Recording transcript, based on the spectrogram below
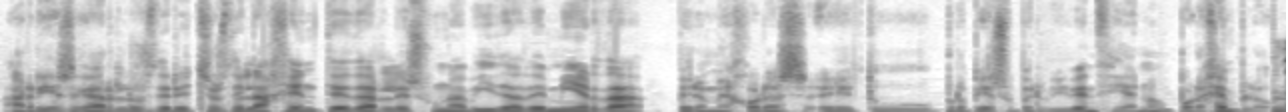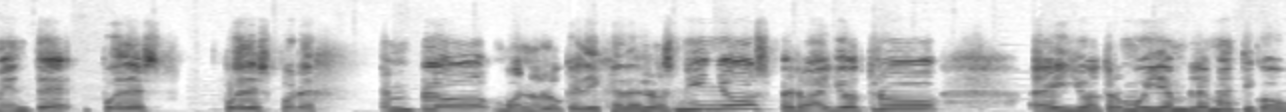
arriesgar los derechos de la gente, darles una vida de mierda, pero mejoras eh, tu propia supervivencia, ¿no? Por ejemplo. Puedes, puedes, por ejemplo, bueno, lo que dije de los niños, pero hay otro, hay otro muy emblemático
